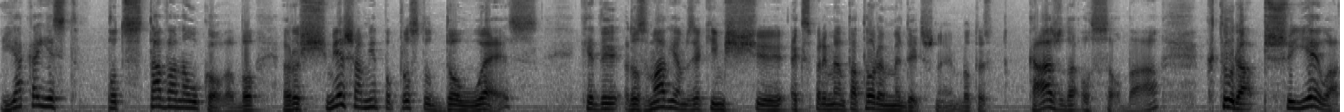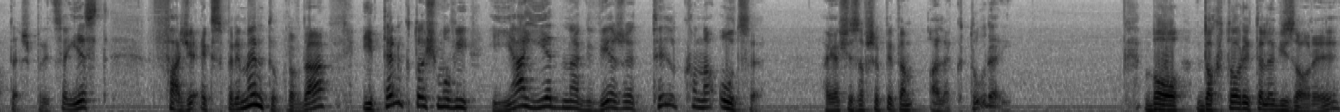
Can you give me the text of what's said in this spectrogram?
jaka jest podstawa naukowa, bo rozśmiesza mnie po prostu do łez, kiedy rozmawiam z jakimś e, eksperymentatorem medycznym, bo to jest każda osoba, która przyjęła tę szprycę, jest w fazie eksperymentu, prawda? I ten ktoś mówi: Ja jednak wierzę tylko nauce. A ja się zawsze pytam: Ale której? Bo doktory telewizory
